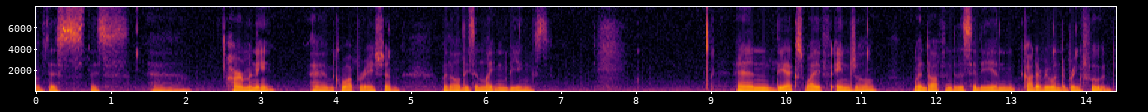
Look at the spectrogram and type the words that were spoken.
of this this uh, harmony and cooperation with all these enlightened beings. And the ex-wife, Angel, went off into the city and got everyone to bring food,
